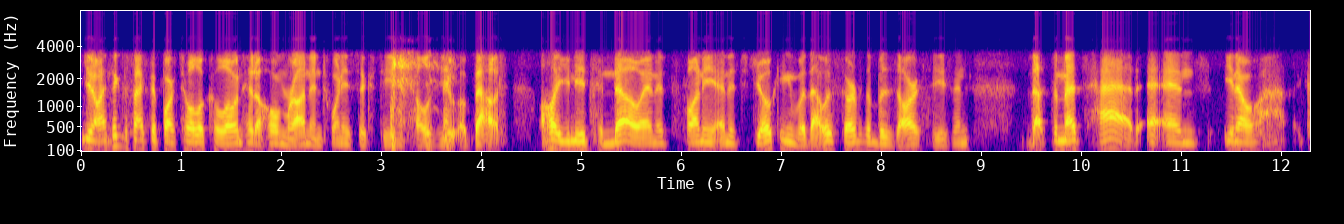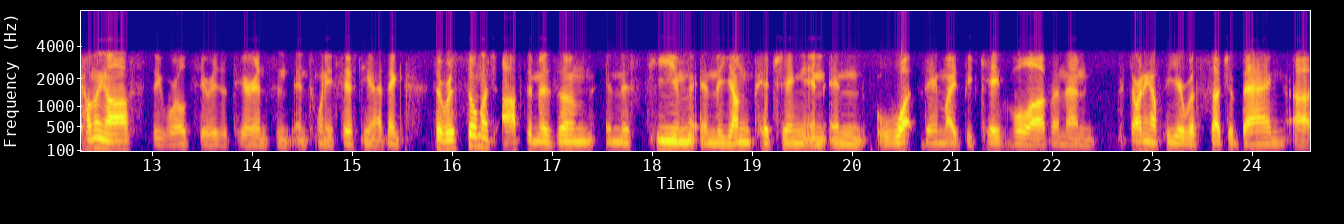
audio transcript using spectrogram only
you know, I think the fact that Bartolo Colon hit a home run in 2016 tells you about all you need to know. And it's funny and it's joking, but that was sort of the bizarre season that the Mets had. And, you know, coming off the World Series appearance in, in 2015, I think there was so much optimism in this team, in the young pitching, in, in what they might be capable of. And then starting off the year with such a bang, uh,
